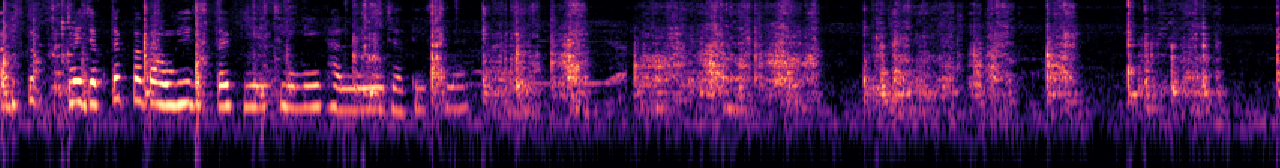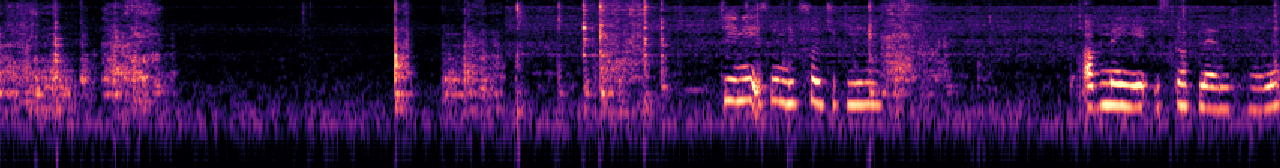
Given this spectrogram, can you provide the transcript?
अब इसको मैं जब तक पकाऊँगी, जब तक ये चीनी हल नहीं हो जाती इसमें। चीनी इसमें मिक्स हो चुकी है। तो अब मैं ये इसका फ्लेम है, मैं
